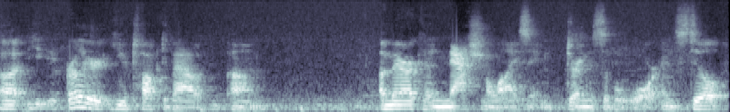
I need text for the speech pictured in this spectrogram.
Uh, earlier, you talked about um, America nationalizing during the Civil War and still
